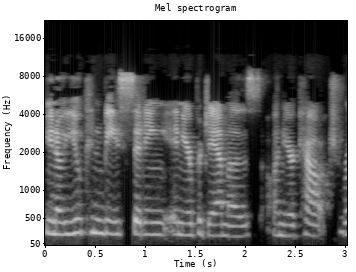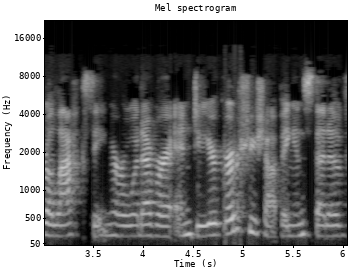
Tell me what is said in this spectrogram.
you know you can be sitting in your pajamas on your couch relaxing or whatever and do your grocery shopping instead of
